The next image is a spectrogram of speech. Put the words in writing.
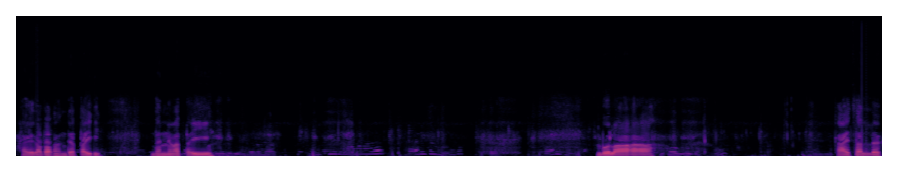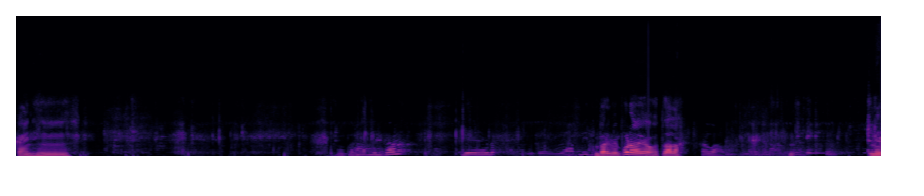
हाय दादा म्हणतात ताई धन्यवाद ताई बोला. काय चाललं काय नाही हे. हे हे बरं मी पुढं होतो दादा हा, ना. मी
